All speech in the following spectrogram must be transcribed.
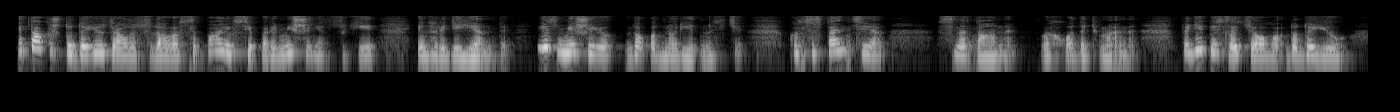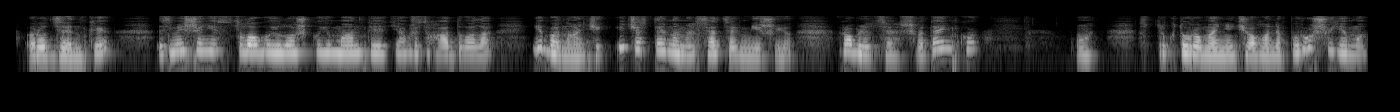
І також додаю, зразу сюди висипаю всі перемішані сухі інгредієнти і змішую до однорідності. Консистенція сметани виходить в мене. Тоді після цього додаю родзинки, змішані з столовою ложкою манки, як я вже згадувала, і бананчик, і частинами все це вмішую. Роблю це швиденько. От. Структуру ми нічого не порушуємо,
